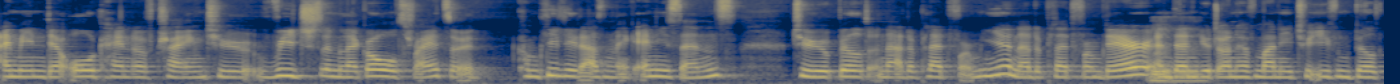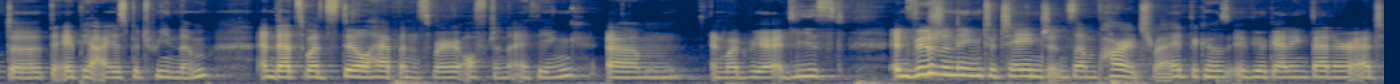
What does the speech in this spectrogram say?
I mean, they're all kind of trying to reach similar goals, right? So it completely doesn't make any sense to build another platform here, another platform there, and then mm-hmm. you don't have money to even build the, the APIs between them. And that's what still happens very often, I think, um, mm-hmm. and what we are at least envisioning to change in some parts, right? Because if you're getting better at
